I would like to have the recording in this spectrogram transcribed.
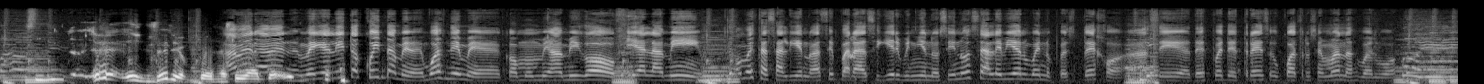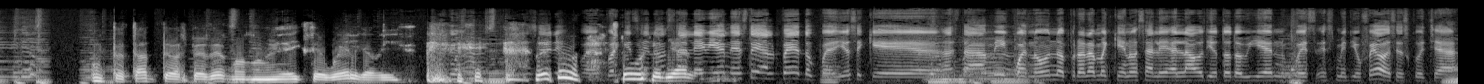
en serio, pues A así ver, a ver, Miguelito, cuéntame, vos dime, como mi amigo fiel a mí, ¿cómo está saliendo así para seguir viniendo? Si no sale bien, bueno, pues dejo, así después de tres o cuatro semanas vuelvo. Total, te vas a perder, no, no me digas de huelga, güey. Estuvo, estuvo genial. Sale bien, estoy al pedo, pues yo sé que hasta a mí cuando un programa que no sale el audio todo bien, pues es medio feo se escucha.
